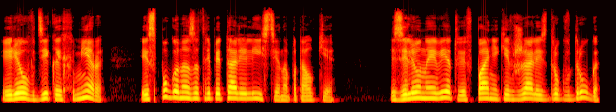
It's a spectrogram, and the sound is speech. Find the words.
и рев дикой хмеры, испуганно затрепетали листья на потолке. Зеленые ветви в панике вжались друг в друга,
